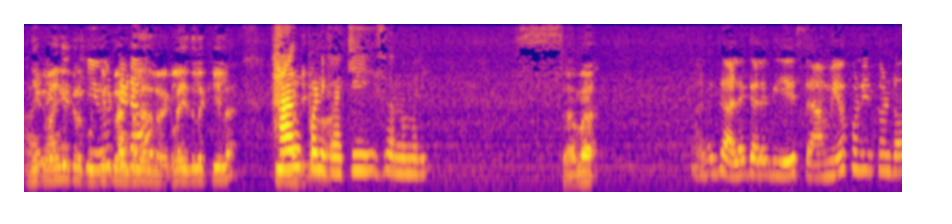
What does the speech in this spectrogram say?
இன்னைக்கு வாங்கிக்கிற குட்டி பிளான்ட் எல்லாம் இதுல வைக்கலாம்? இதுல கீழே key ஹேங். பண்ணிக்கலாம் கீஸ் அந்த மாதிரி. செம. அழகு அழகு அழகு. ஏ செமையா பண்ணிருக்கோம்டா.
